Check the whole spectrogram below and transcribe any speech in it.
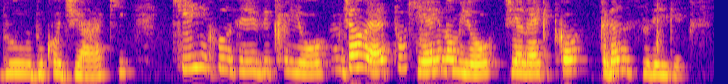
do, do Kodiak, que inclusive criou um dialeto que ele nomeou de Electro Translyrics.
